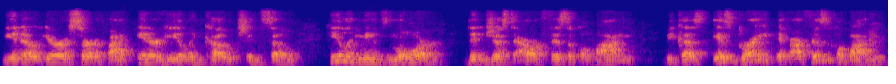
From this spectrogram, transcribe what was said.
You know, you're a certified inner healing coach. And so healing means more than just our physical body because it's great if our physical body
